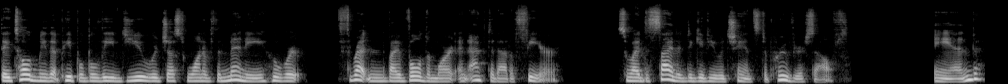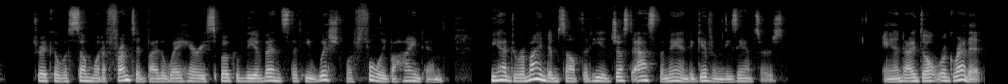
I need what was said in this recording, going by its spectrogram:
They told me that people believed you were just one of the many who were threatened by Voldemort and acted out of fear. So I decided to give you a chance to prove yourself. And? Draco was somewhat affronted by the way Harry spoke of the events that he wished were fully behind him. He had to remind himself that he had just asked the man to give him these answers. And I don't regret it,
